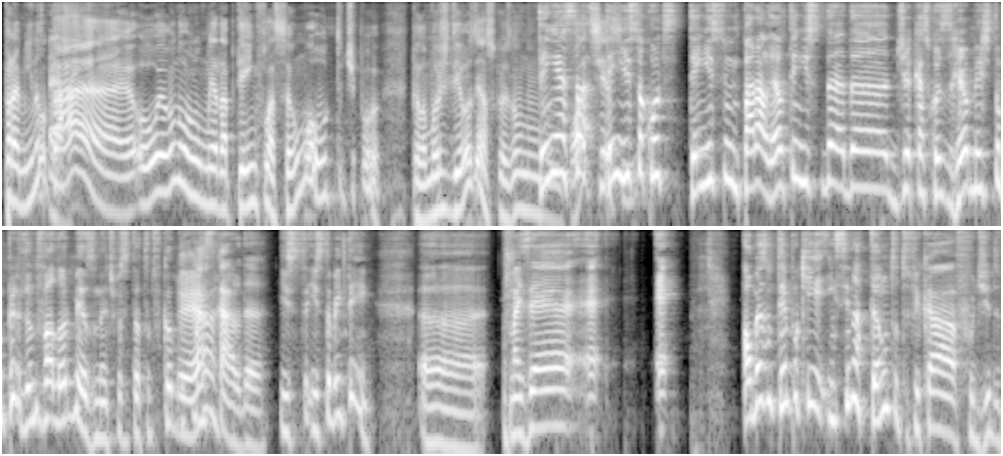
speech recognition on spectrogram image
Para mim não tá. É. Ou eu não me adaptei à inflação, ou tipo, pelo amor de Deus, né? As coisas não. Tem não essa. tem assim. isso tem isso em paralelo, tem isso da, da de que as coisas realmente estão perdendo valor mesmo, né? Tipo assim, tá tudo ficando é. mais caro. Né? Isso, isso também tem. Uh, mas é, é ao mesmo tempo que ensina tanto tu ficar fudido,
